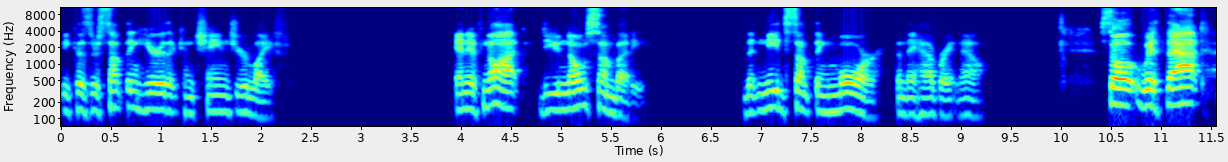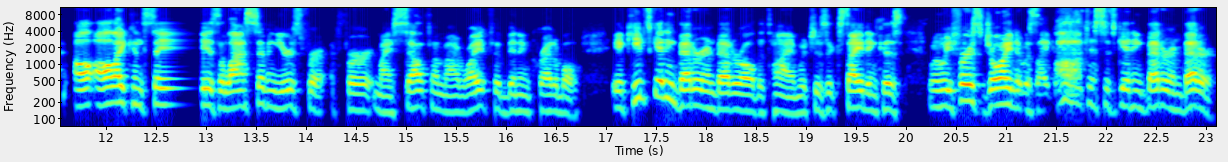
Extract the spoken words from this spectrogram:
because there's something here that can change your life. And if not, do you know somebody that needs something more than they have right now? So with that, all, all, I can say is the last seven years for, for myself and my wife have been incredible. It keeps getting better and better all the time, which is exciting because when we first joined, it was like, oh, this is getting better and better.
